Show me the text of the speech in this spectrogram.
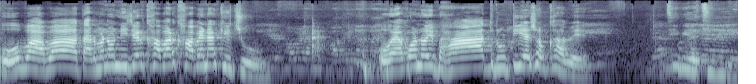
ও বাবা তার মানে ও নিজের খাবার খাবে না কিছু? ও এখন ওই ভাত রুটি এসব খাবে? চিবিয়ে চিবিয়ে।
